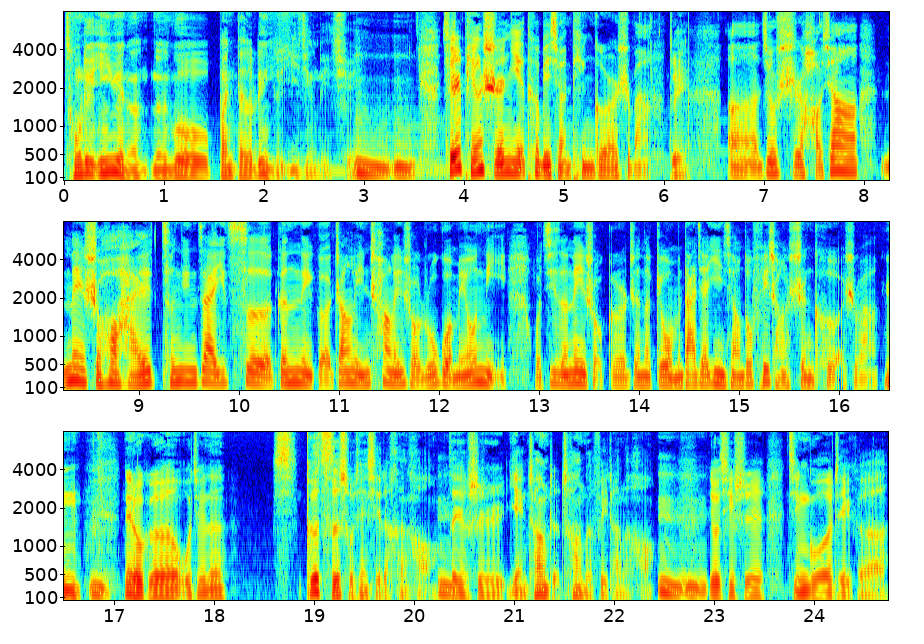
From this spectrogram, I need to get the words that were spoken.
从这个音乐呢，能够把你带到另一个意境里去。嗯嗯，其实平时你也特别喜欢听歌，是吧？对。呃，就是好像那时候还曾经在一次跟那个张琳唱了一首《如果没有你》，我记得那首歌真的给我们大家印象都非常深刻，是吧？嗯嗯，那首歌我觉得。歌词首先写的很好，再就是演唱者唱的非常的好，嗯嗯，尤其是经过这个《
